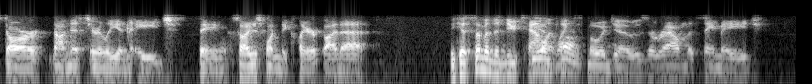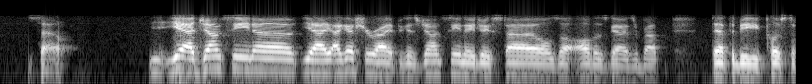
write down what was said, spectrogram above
star, not necessarily an age thing. So I just wanted to clarify that because some of the new talent, like Samoa Joe, is around the same age. So yeah, John Cena. Yeah, I guess you're right because John Cena, AJ Styles, all, those guys are about they have to be close to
